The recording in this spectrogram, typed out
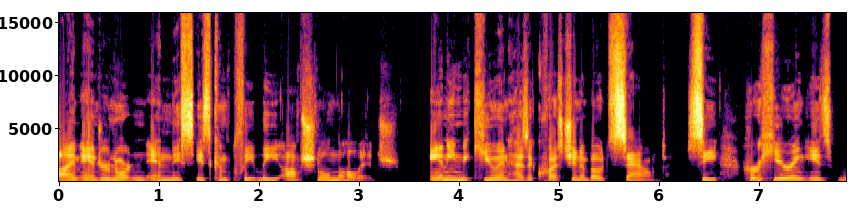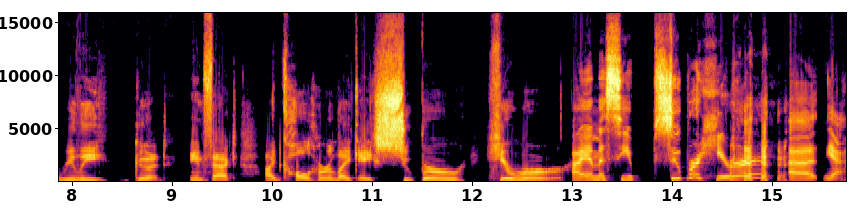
I'm Andrew Norton, and this is completely optional knowledge. Annie McEwen has a question about sound. See, her hearing is really good. In fact, I'd call her like a super hearer. I am a su- super hearer. uh, yeah,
